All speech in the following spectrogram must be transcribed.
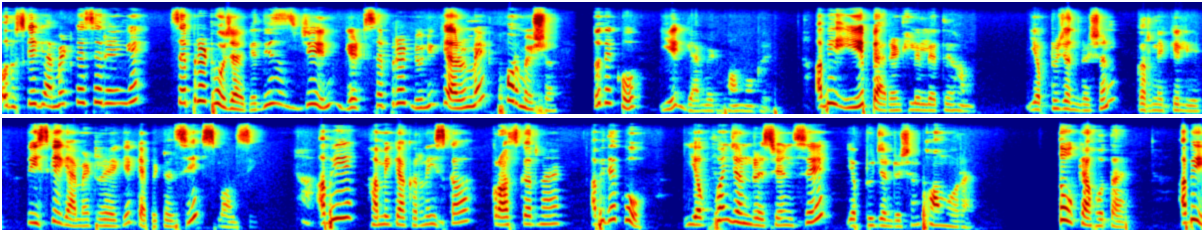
और उसके गैमेट कैसे रहेंगे? सेपरेट हो जाएँगे। This gene get separate during gamete formation तो देखो, ये गैमेट फॉर्म हो गए। अभी ये पेरेंट ले लेते हम, ये अप टू जनरेशन करने के लिए। तो इसके गैमेट रहेंगे कैपिटल सी स्मॉल सी अभी हमें क्या करना है? इसका क्रॉस करना है। अभी देखो एफ़ वन जनरेशन से एफ़ टू जनरेशन फॉर्म हो रहा है। तो क्या होता है? अभी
